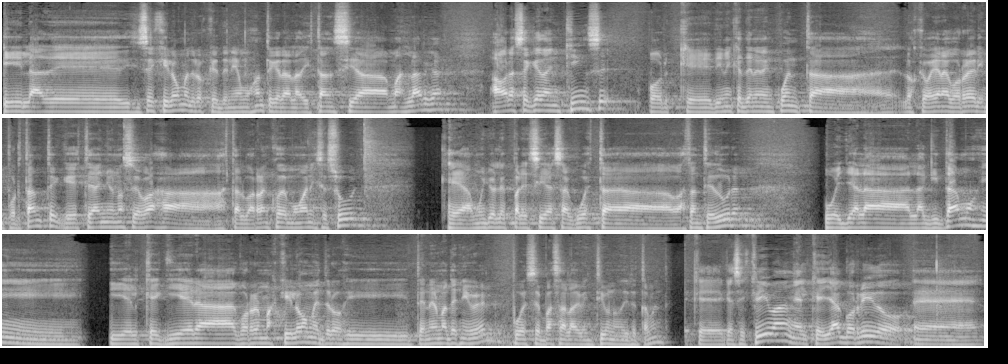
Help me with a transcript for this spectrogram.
Y la de 16 kilómetros que teníamos antes, que era la distancia más larga, ahora se queda en 15 porque tienen que tener en cuenta los que vayan a correr, importante, que este año no se baja hasta el barranco de Mogán y se sube, que a muchos les parecía esa cuesta bastante dura, pues ya la quitamos y, y el que quiera correr más kilómetros y tener más desnivel, pues se pasa a la de 21 directamente. Que, se inscriban, el que ya ha corrido eh,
